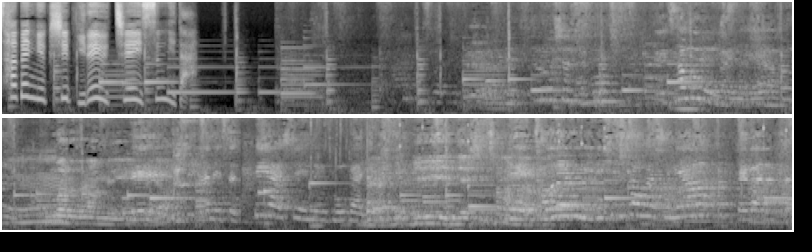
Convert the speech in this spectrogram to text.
461에 위치해 있습니다. 근무하는 사람이 네? 안에서 회의할 수 있는 공간이에요. 미리 이제 신청하는 네, 거. 전화로 미리 신청하시면 대관을 받을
